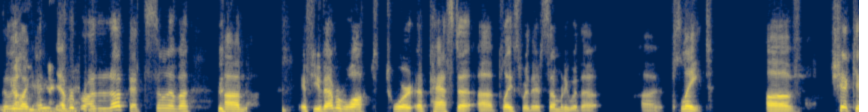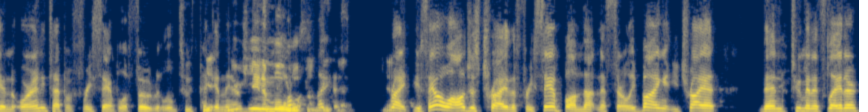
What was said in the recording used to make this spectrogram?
They'll be like, me "And you back. never brought it up." That son of a. Um, if you've ever walked toward uh, past a, a place where there's somebody with a, a plate of chicken or any type of free sample of food with a little toothpick Yeah, in there, usually in a mall or something. like this. Yeah. right? You say, "Oh well, I'll just try the free sample. I'm not necessarily buying it." You try it, then two minutes later,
